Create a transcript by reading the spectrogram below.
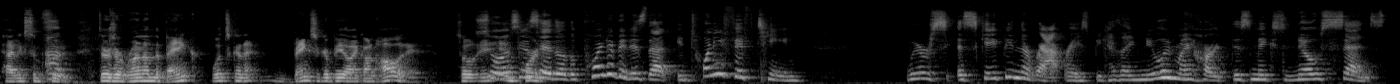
having some food. Um, There's a run on the bank. What's gonna banks are gonna be like on holiday. So, it- So I was going to say though, the point of it is that in 2015, we were escaping the rat race because I knew in my heart this makes no sense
